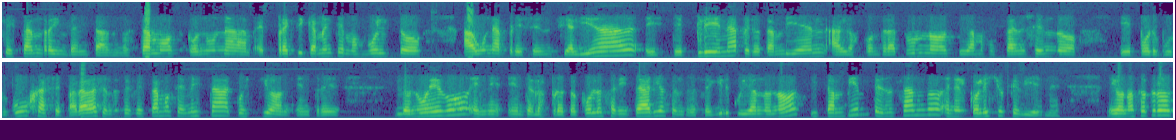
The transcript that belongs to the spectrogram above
se están reinventando. Estamos con una, eh, prácticamente hemos vuelto a una presencialidad este, plena, pero también a los contraturnos, digamos, están yendo eh, por burbujas separadas, entonces estamos en esta cuestión entre lo nuevo, entre los protocolos sanitarios, entre seguir cuidándonos y también pensando en el colegio que viene. Digo, nosotros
